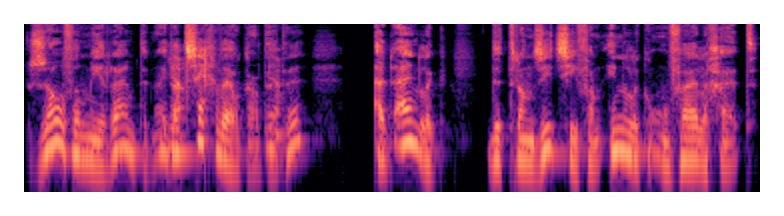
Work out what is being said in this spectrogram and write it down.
zoveel meer ruimte. Nou, dat zeggen wij ook altijd. Hè? Uiteindelijk, de transitie van innerlijke onveiligheid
